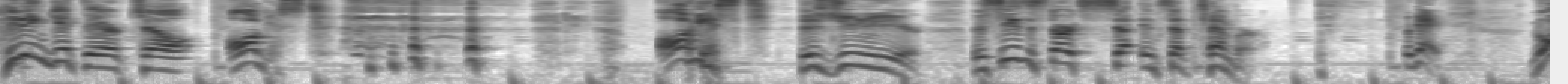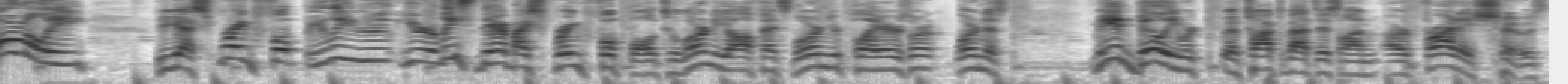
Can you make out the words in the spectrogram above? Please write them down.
he didn't get there till August. August, his junior year. The season starts in September. okay, normally you got spring football. You're at least there by spring football to learn the offense, learn your players, learn, learn this. Me and Billy were, have talked about this on our Friday shows.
